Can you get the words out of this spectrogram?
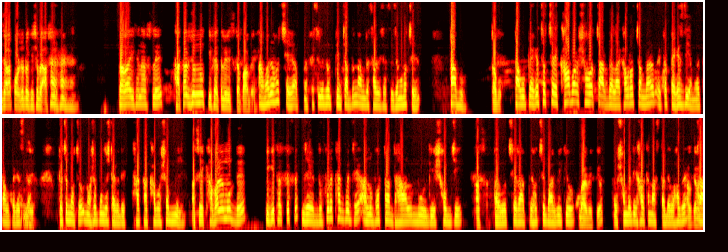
যারা পর্যটক হিসেবে আসে হ্যাঁ হ্যাঁ হ্যাঁ। তারা এখানে আসলে থাকার জন্য কি ফ্যাসিলিটিসটা পাবে? আমাদের হচ্ছে আপনার ফেসিলিটি তিন চার ধরনের আমাদের সার্ভিস আছে যেমন হচ্ছে তাবু। তাবু। তাবু প্যাকেজ হচ্ছে খাবার সহ চার বেলা খাবার হচ্ছে আমরা একটা প্যাকেজ দিই আমরা তাবু প্যাকেজটা হচ্ছে নশো পঞ্চাশ টাকা দিয়ে থাকা খাবার সব মিলে। আচ্ছা এই খাবারের মধ্যে কি কি থাকতেছে? যে দুপুরে থাকবে যে আলু ভর্তা ডাল মুরগি সবজি। আচ্ছা। তারপর হচ্ছে রাত্রে হচ্ছে বারবিকিউ বারবিকিউ তারপর সন্ধ্যা দিকে হালকা নাস্তা দেওয়া হবে। চা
